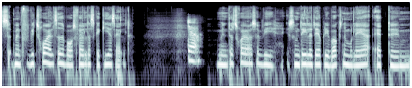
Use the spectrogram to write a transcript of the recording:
Så, men vi tror altid, at vores forældre skal give os alt. Ja, Men der tror jeg også, at vi som del af det at blive voksne må lære, at, øhm,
